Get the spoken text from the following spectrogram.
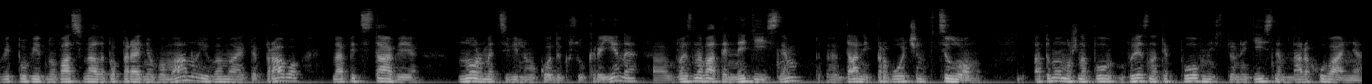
відповідно, вас ввели попередньо в оману, і ви маєте право на підставі норми Цивільного кодексу України е, визнавати недійсним е, даний правочин в цілому. А тому можна визнати повністю недійсним нарахування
